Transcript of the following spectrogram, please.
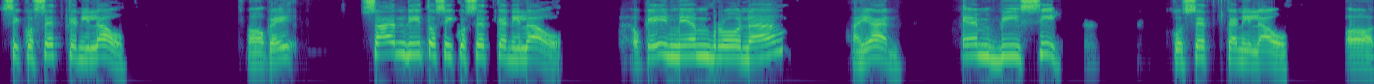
si Cosette Canilao. Okay? Saan dito si Cosette Canilao? Okay, miyembro ng Ayan. MBC. Cosette Canilao. Oh,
